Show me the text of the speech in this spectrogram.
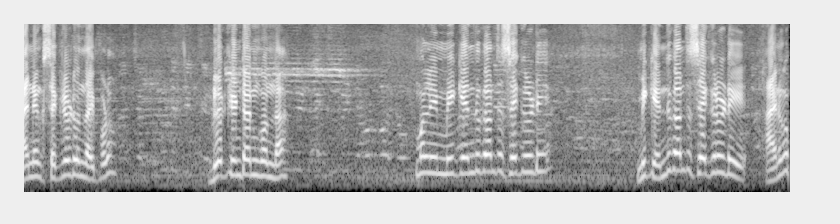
ఆయనకు సెక్యూరిటీ ఉందా ఇప్పుడు? బిల్ క్లింటన్కి ఉందా? మళ్ళీ మీకు ఎందుకు అంత సెక్యూరిటీ మీకు ఎందుకు అంత సెక్యూరిటీ ఆయనకు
